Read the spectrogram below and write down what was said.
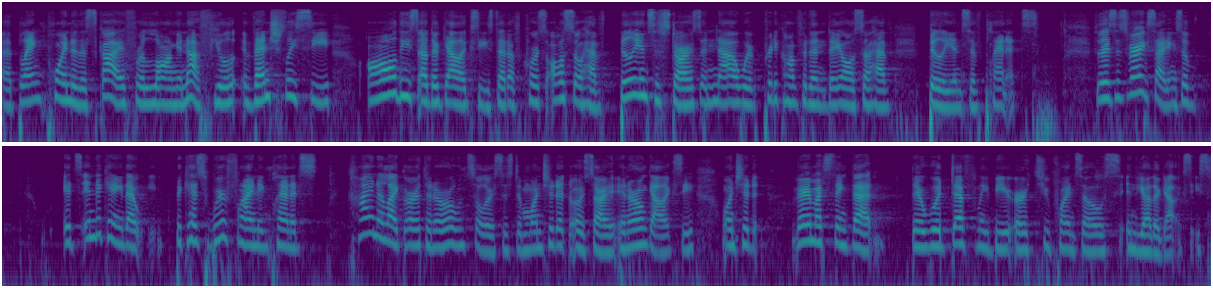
a blank point of the sky for long enough, you'll eventually see all these other galaxies that, of course, also have billions of stars, and now we're pretty confident they also have billions of planets. So this is very exciting. So it's indicating that because we're finding planets kind of like Earth in our own solar system, one should, or sorry, in our own galaxy, one should very much think that there would definitely be Earth 2.0s in the other galaxies,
